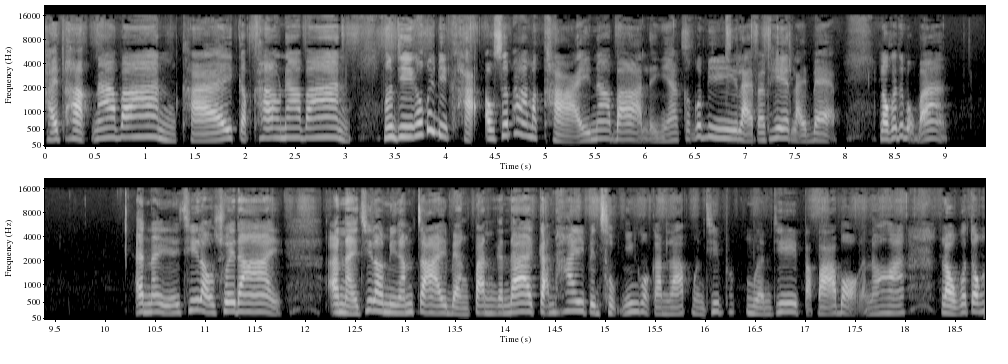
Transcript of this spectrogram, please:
ขายผักหน้าบ้าน ขายกับข้าวหน้าบ้าน บางทีเขาก็มีขายเอาเสื้อผ้ามาขายหน้าบ้านอะไรเงี้ยเขาก็มีหลายประเภทหลายแบบ เราก็จะบอกว่าอันไหนที่เราช่วยได้ อันไหนที่เรามีน้ำใจแบ่งปันกันได้ การให้เป็นสุขยิ่งกว่าการรับเหมือนที่เหมือนที่ป้าป้าบอกกันนะฮะ เราก็ต้อง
